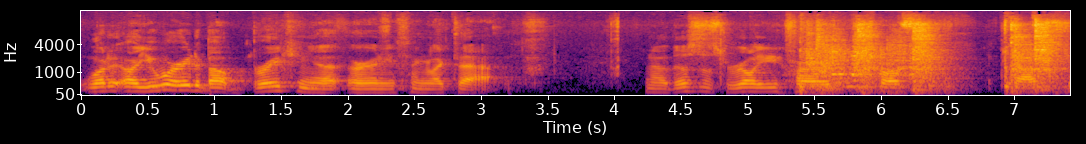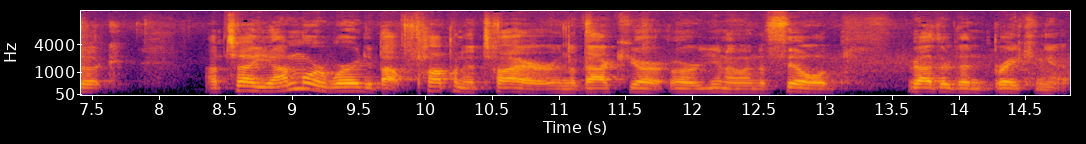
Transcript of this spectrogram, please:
What are you worried about breaking it or anything like that? No, this is really hard, tough plastic. I'll tell you, I'm more worried about popping a tire in the backyard or, you know, in the field rather than breaking it.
